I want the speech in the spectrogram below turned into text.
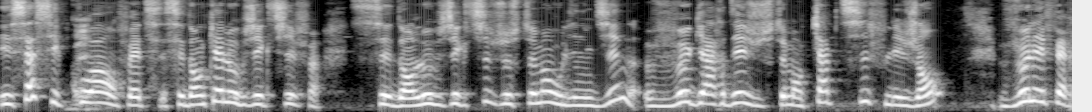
Et ça c'est quoi en fait? C'est dans quel objectif? C'est dans l'objectif justement où LinkedIn veut garder justement captif les gens, veut les faire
